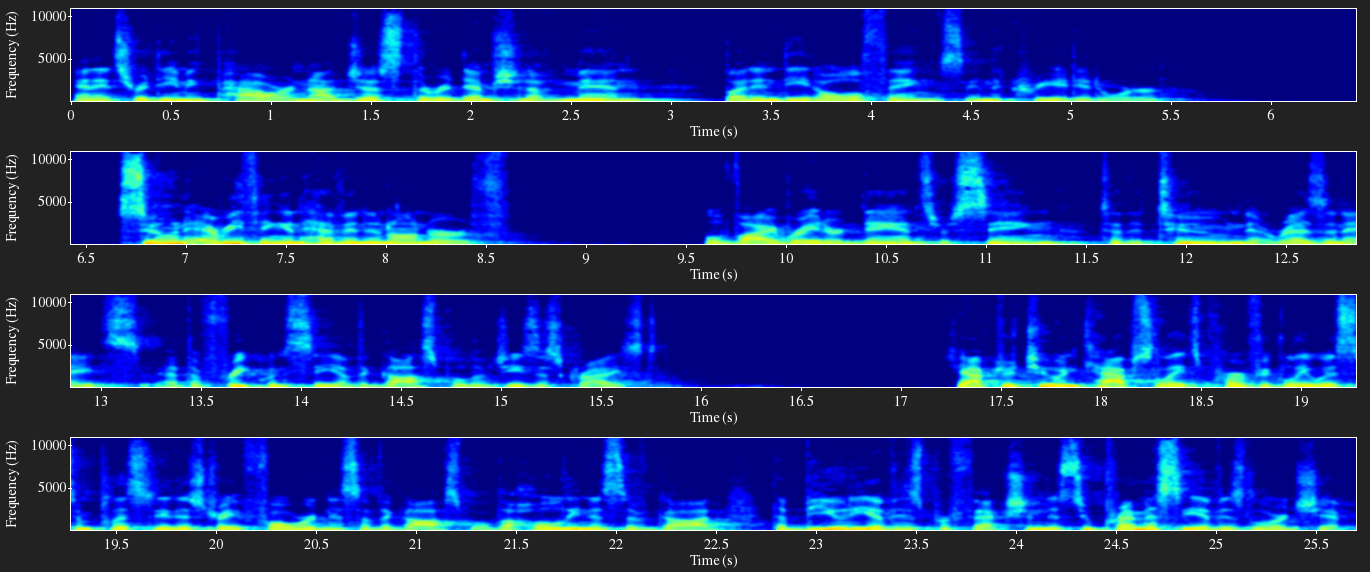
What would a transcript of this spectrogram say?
and its redeeming power, not just the redemption of men, but indeed all things in the created order. Soon, everything in heaven and on earth will vibrate or dance or sing to the tune that resonates at the frequency of the gospel of Jesus Christ. Chapter 2 encapsulates perfectly with simplicity the straightforwardness of the gospel, the holiness of God, the beauty of his perfection, the supremacy of his lordship,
